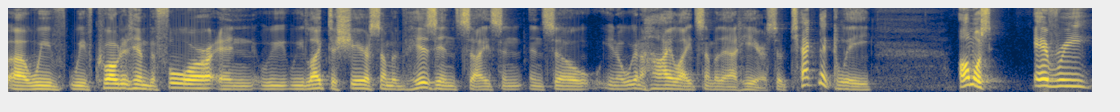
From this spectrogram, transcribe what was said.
Uh, we've, we've quoted him before and we, we like to share some of his insights. And, and so, you know, we're going to highlight some of that here. So technically, almost every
